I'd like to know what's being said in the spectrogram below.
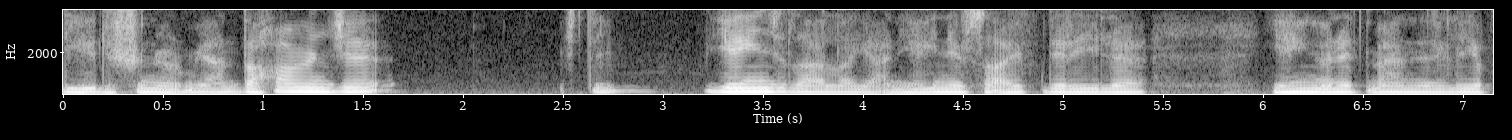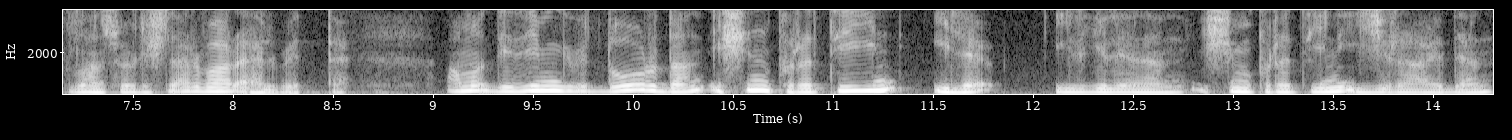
diye düşünüyorum. Yani daha önce işte yayıncılarla yani yayın ev sahipleriyle, yayın yönetmenleriyle yapılan söyleşiler var elbette. Ama dediğim gibi doğrudan işin pratiğin ile ilgilenen, işin pratiğini icra eden,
